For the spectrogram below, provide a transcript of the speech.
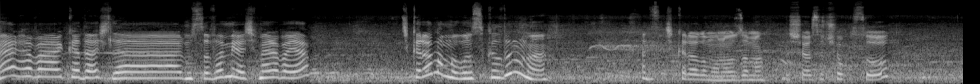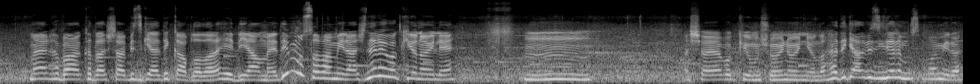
Merhaba arkadaşlar. Mustafa Miraç merhaba ya. Çıkaralım mı bunu sıkıldın mı? Hadi çıkaralım onu o zaman. Dışarısı çok soğuk. Merhaba arkadaşlar biz geldik ablalara hediye almaya değil mi Mustafa Miraç? Nereye bakıyorsun öyle? Hmm. Aşağıya bakıyormuş oyun oynuyorlar. Hadi gel biz gidelim Mustafa Miraç.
